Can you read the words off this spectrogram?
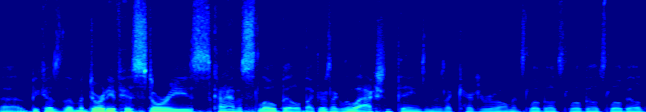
Uh, because the majority of his stories kind of have a slow build. Like there's like little action things and there's like character development, slow build, slow build, slow build.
